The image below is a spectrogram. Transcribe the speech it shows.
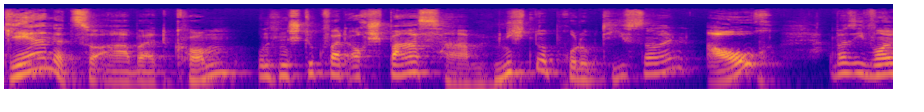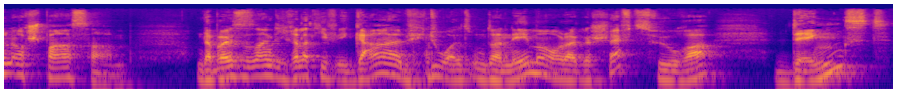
gerne zur Arbeit kommen und ein Stück weit auch Spaß haben. Nicht nur produktiv sein, auch, aber sie wollen auch Spaß haben. Und dabei ist es eigentlich relativ egal, wie du als Unternehmer oder Geschäftsführer denkst,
